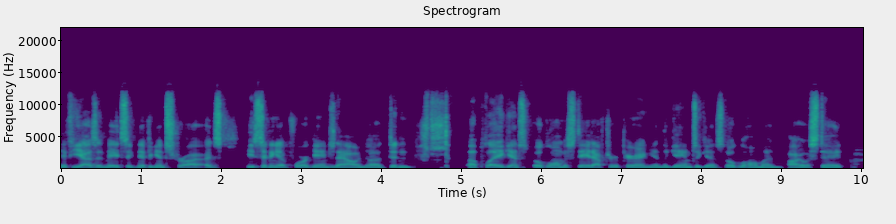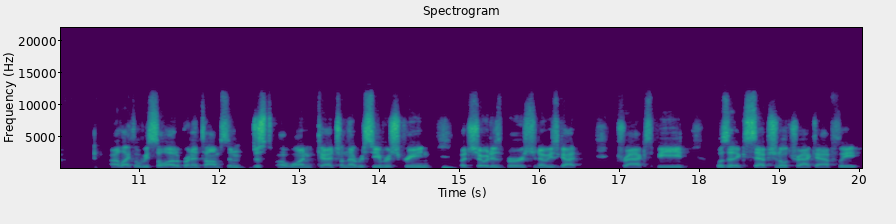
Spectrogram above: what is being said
if he hasn't made significant strides. He's sitting at four games now and didn't uh, play against Oklahoma State after appearing in the games against Oklahoma and Iowa State. I like what we saw out of Brenen Thompson, just a one catch on that receiver screen, but showed his burst. You know, he's got track speed, was an exceptional track athlete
